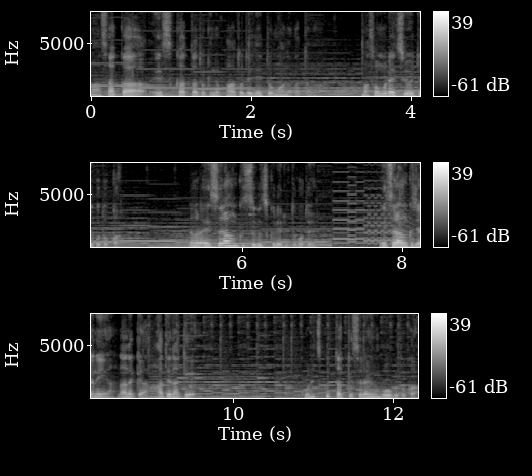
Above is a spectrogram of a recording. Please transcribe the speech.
まさか S 買った時のパートで出って思わなかったな。まあ、そんぐらい強いってことか。だから S ランクすぐ作れるってことよ。S ランクじゃねえや。なんだっけ、ハテナ系。これ作ったっけ？スライム防具とか。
